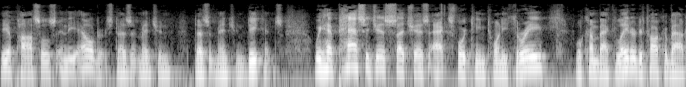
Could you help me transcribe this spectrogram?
the apostles and the elders. Doesn't mention doesn't mention deacons. We have passages such as Acts 14:23. We'll come back later to talk about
